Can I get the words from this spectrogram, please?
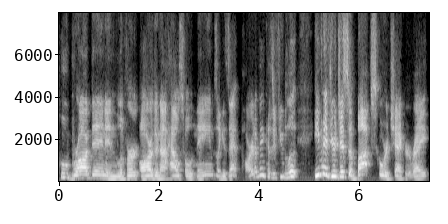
who Brogdon and LeVert are. They're not household names. Like, is that part of it? Because if you look, even if you're just a box score checker, right?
